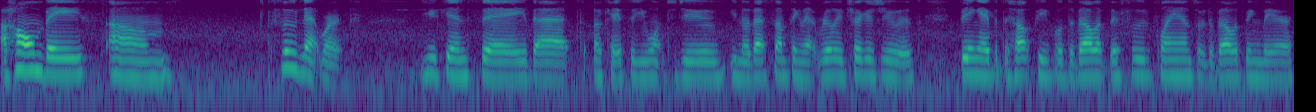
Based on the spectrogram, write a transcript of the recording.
a home based um, food network, you can say that, okay, so you want to do, you know, that's something that really triggers you is being able to help people develop their food plans or developing their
